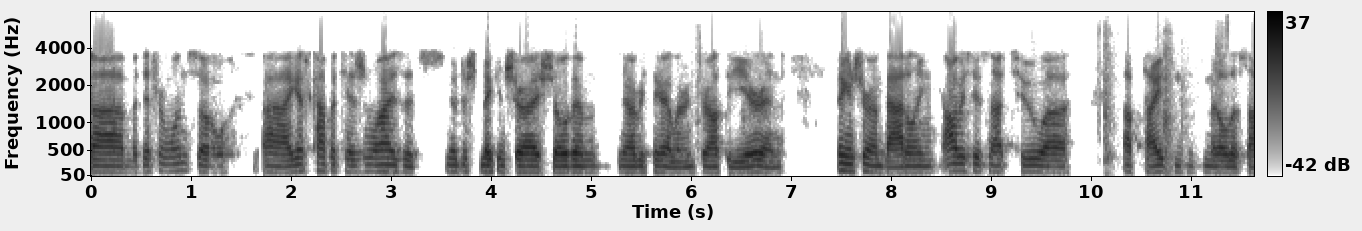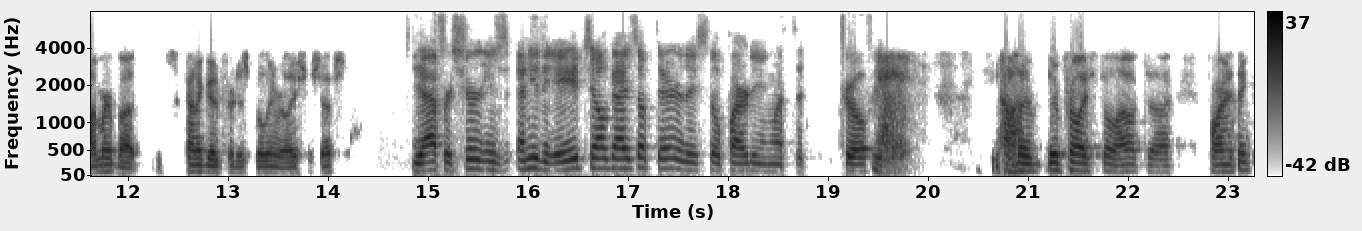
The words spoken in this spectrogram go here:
um, a different one. So uh, I guess competition wise, it's you know just making sure I show them you know everything I learned throughout the year and making sure I'm battling. Obviously, it's not too uh, uptight since it's the middle of the summer, but it's kind of good for just building relationships. Yeah, for sure. Is any of the AHL guys up there? Are they still partying with the trophy? no, they're, they're probably still out. Uh, part I think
